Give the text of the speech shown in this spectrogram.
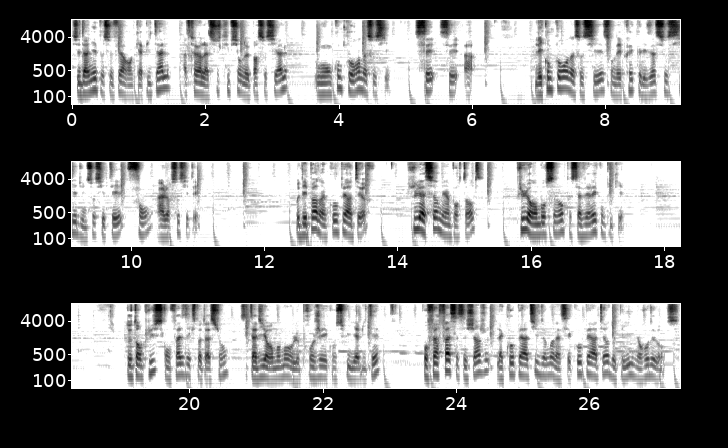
Ce dernier peut se faire en capital, à travers la souscription de parts sociales, ou en compte courant d'associés, CCA. Les comptes courants d'associés sont des prêts que les associés d'une société font à leur société. Au départ d'un coopérateur, plus la somme est importante, plus le remboursement peut s'avérer compliqué. D'autant plus qu'en phase d'exploitation, c'est-à-dire au moment où le projet est construit et habité, pour faire face à ces charges, la coopérative demande à ses coopérateurs de payer une redevance.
